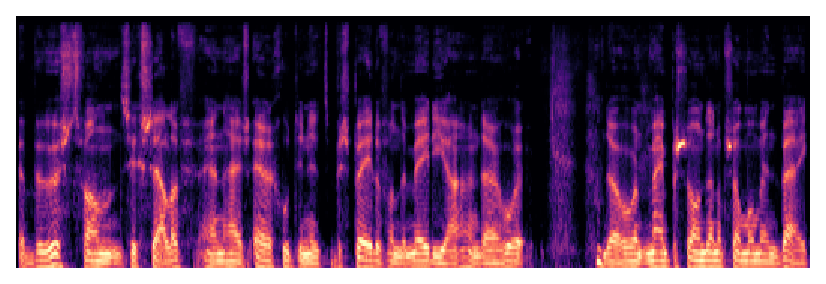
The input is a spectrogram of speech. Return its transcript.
bewust van zichzelf. En hij is erg goed in het bespelen van de media. En daar, hoor, daar hoort mijn persoon dan op zo'n moment bij.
